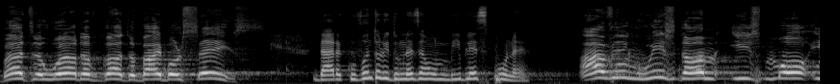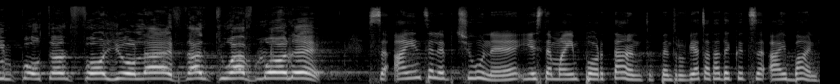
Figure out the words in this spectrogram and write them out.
But the word of God, the Bible says, Dar cuvântul lui Dumnezeu în Biblie spune having wisdom is more important for your life than to have money. Să ai înțelepciune este mai important pentru viața ta decât să ai bani.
